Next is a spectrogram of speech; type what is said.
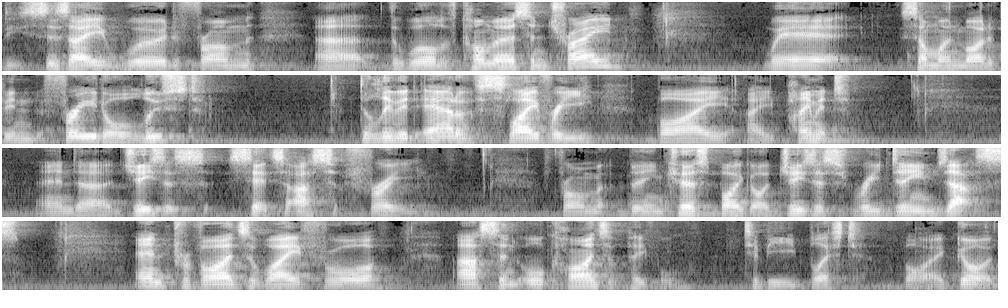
This is a word from uh, the world of commerce and trade where someone might have been freed or loosed, delivered out of slavery by a payment. And uh, Jesus sets us free from being cursed by God. Jesus redeems us and provides a way for us and all kinds of people to be blessed by God.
